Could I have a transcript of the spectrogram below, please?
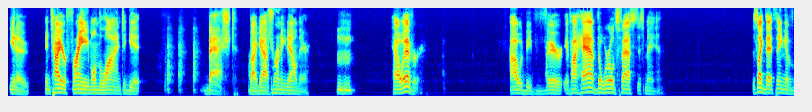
you know, entire frame on the line to get bashed by guys running down there. hmm However, I would be very if I have the world's fastest man. It's like that thing of,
